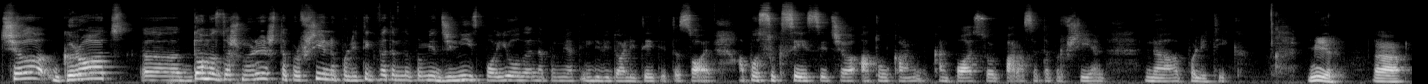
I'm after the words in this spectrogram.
që gratë domosdoshmërisht të përfshihen në politikë vetëm nëpërmjet gjinisë, po jo dhe nëpërmjet individualitetit të saj, apo suksesit që ato kanë pasur para se të përfshihen në politikë. Mirë, uh,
